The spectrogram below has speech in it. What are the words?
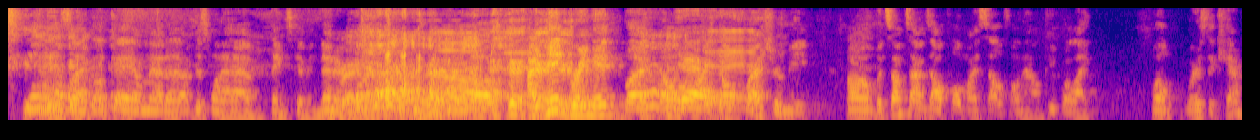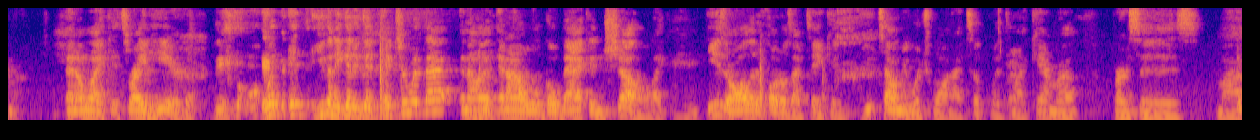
And it's like, okay, I'm at a, I just want to have Thanksgiving dinner. Right. Uh, I did bring it, but don't, Yeah. like, don't pressure me. Um, but sometimes I'll pull my cell phone out, and people are like, "Well, where's the camera?" And I'm like, "It's right here." what, it, you gonna get a good picture with that and i and i will go back and show like these are all of the photos i've taken. You tell me which one i took with my camera versus my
